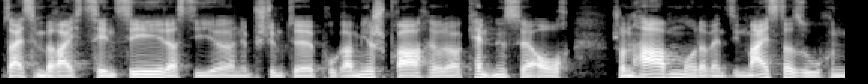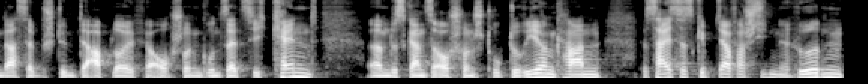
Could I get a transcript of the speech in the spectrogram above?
sei es im Bereich CNC, dass die eine bestimmte Programmiersprache oder Kenntnisse auch schon haben oder wenn sie einen Meister suchen, dass er bestimmte Abläufe auch schon grundsätzlich kennt, ähm, das Ganze auch schon strukturieren kann. Das heißt, es gibt ja verschiedene Hürden,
